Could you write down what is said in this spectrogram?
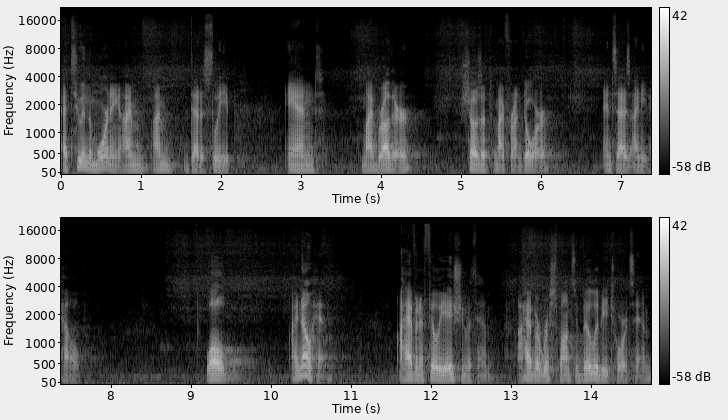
at 2 in the morning I'm, I'm dead asleep and my brother shows up to my front door and says, I need help, well, I know him. I have an affiliation with him. I have a responsibility towards him.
